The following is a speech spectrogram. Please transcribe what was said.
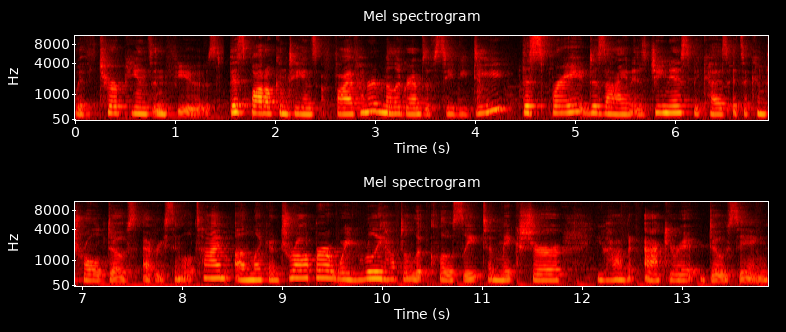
with terpenes infused. This bottle contains 500 milligrams of CBD. The spray design is genius because it's a controlled dose every single time, unlike a dropper where you really have to look closely to make sure you have an accurate dosing,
